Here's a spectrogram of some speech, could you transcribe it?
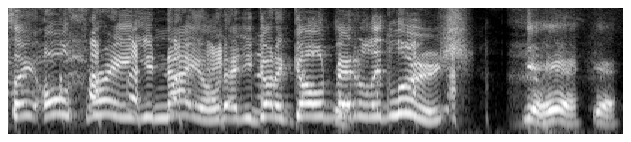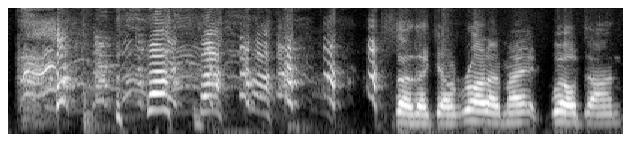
So all three you nailed, and you got a gold medal in luge. Yeah, yeah, yeah. so they go, righto, mate, well done.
